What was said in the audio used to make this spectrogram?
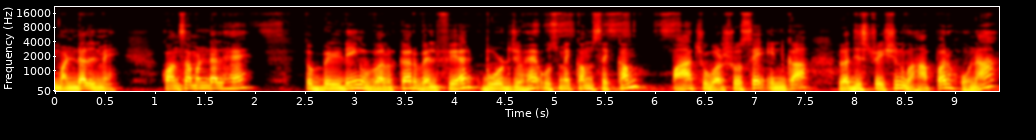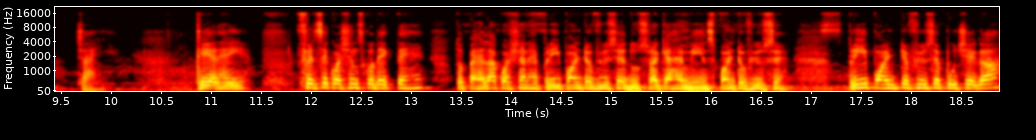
मंडल में। कौन सा मंडल है? तो बिल्डिंग वर्कर वेलफेयर बोर्ड जो है, उसमें कम से कम पाँच वर्षों से इनका रजिस्ट्रेशन वहाँ पर होना चाहिए। क्लियर है ये? फिर से क्वेश्चंस को देखते हैं। तो पहला क्वेश्चन है प्री पॉइंट ऑफ़ व्यू से, दूसरा क्या है मेंस पॉइंट ऑफ़ व्यू से। प्री पॉइंट ऑफ़ व्यू से पूछेगा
